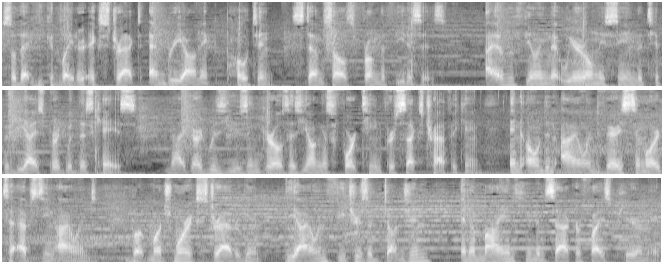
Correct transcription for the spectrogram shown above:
so that he could later extract embryonic, potent stem cells from the fetuses. I have a feeling that we are only seeing the tip of the iceberg with this case. Nygard was using girls as young as 14 for sex trafficking and owned an island very similar to Epstein Island, but much more extravagant. The island features a dungeon and a Mayan human sacrifice pyramid.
